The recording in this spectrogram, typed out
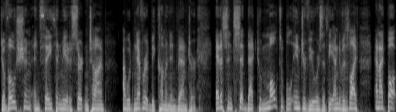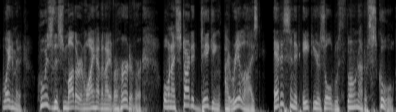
devotion and faith in me at a certain time, I would never have become an inventor. Edison said that to multiple interviewers at the end of his life. And I thought, wait a minute, who is this mother and why haven't I ever heard of her? Well, when I started digging, I realized Edison at eight years old was thrown out of school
